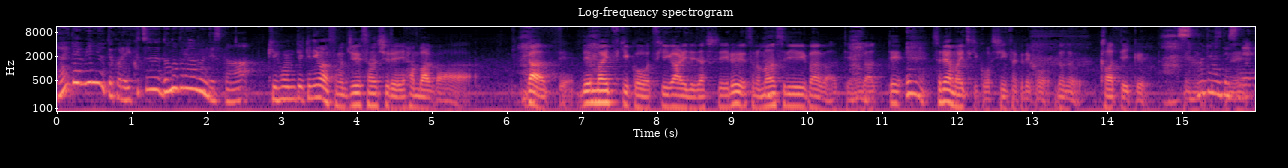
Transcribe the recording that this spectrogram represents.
大体メニューってこれいくつどのぐらいあるんですか？基本的にはその13種類ハンバーガーがあってで毎月こう月替わりで出しているそのマンスリーバーガーっていうのがあってええ。それは毎月こう新作でこうどんどん変わっていくあそうなんですね。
